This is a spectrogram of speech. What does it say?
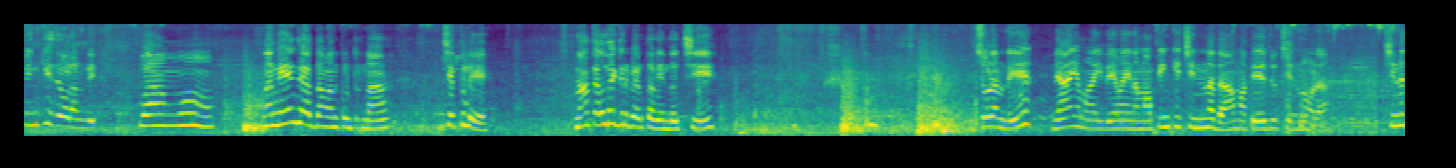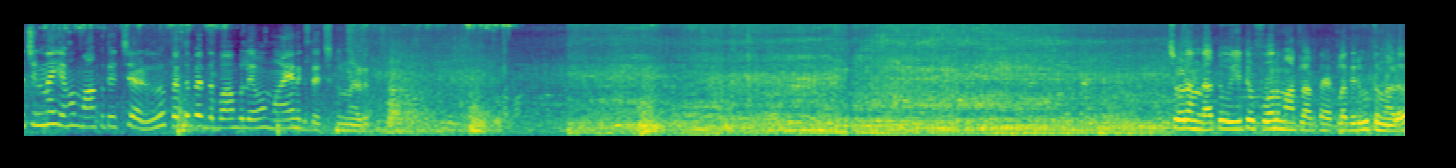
పింకీ చూడండి. వామ్మో! నన్ను ఏం చేద్దాం అనుకుంటున్నా? చెప్పులే. నా తల దగ్గర పెడతావు వచ్చి? చూడండి న్యాయమా ఇదేమైనా? మా పింకి చిన్నదా? మా తేజు చిన్నోడా? చిన్న చిన్న ఏమో మాకు తెచ్చాడు పెద్ద పెద్ద బాంబులేమో మా ఆయనకు తెచ్చుకున్నాడు. చూడండి అటు ఇటు ఫోన్ మాట్లాడతా ఎట్లా తిరుగుతున్నాడు?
